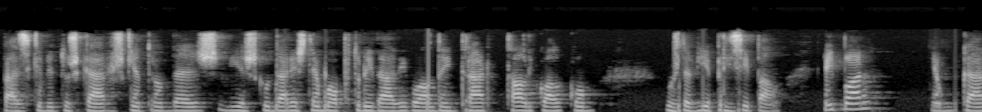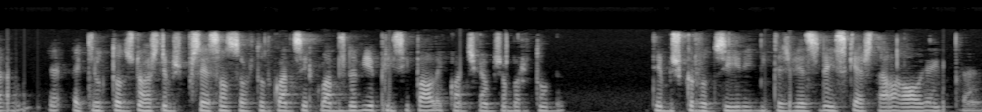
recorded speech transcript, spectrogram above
basicamente os carros que entram das vias secundárias têm uma oportunidade igual de entrar, tal e qual como os da via principal. Embora é um bocado aquilo que todos nós temos percepção, sobretudo quando circulamos na via principal, é quando chegamos a uma rotunda temos que reduzir e muitas vezes nem sequer está lá alguém para,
